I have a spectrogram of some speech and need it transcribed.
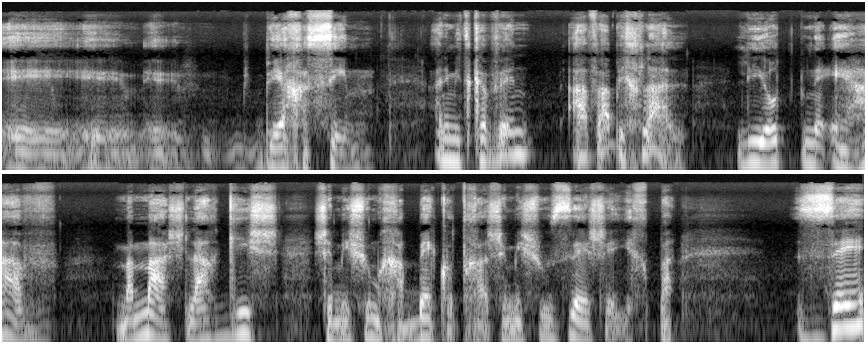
אה, אה, ביחסים. אני מתכוון אהבה בכלל. להיות נאהב, ממש, להרגיש שמישהו מחבק אותך, שמישהו זה, שאכפת. זה,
